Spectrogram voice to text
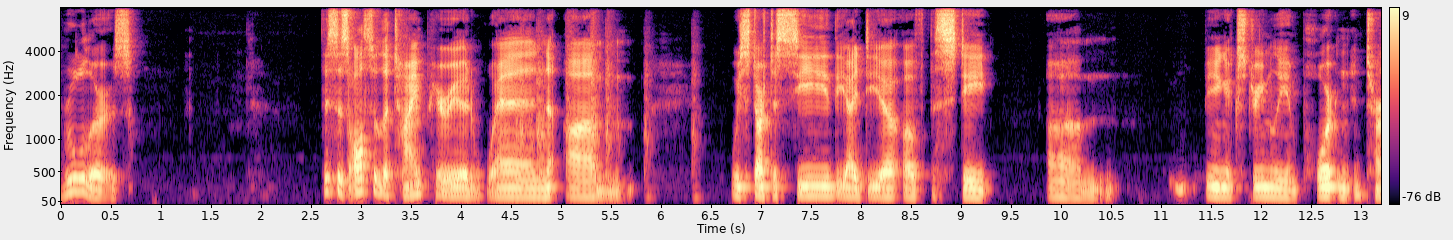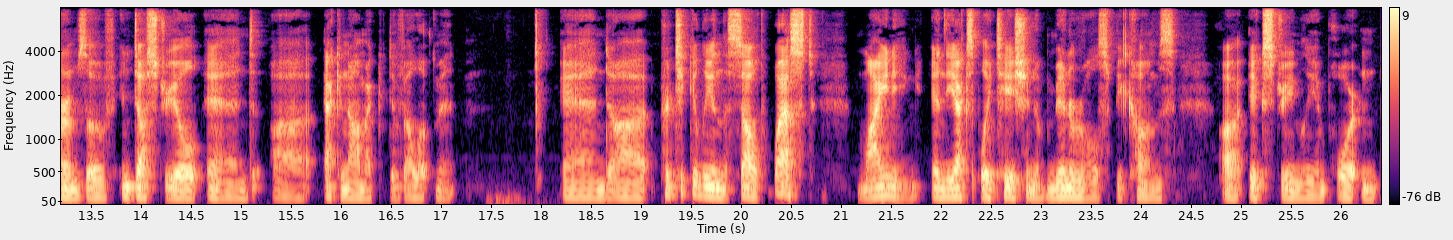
rulers. This is also the time period when um, we start to see the idea of the state um, being extremely important in terms of industrial and uh, economic development. And uh, particularly in the Southwest, mining and the exploitation of minerals becomes uh, extremely important.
